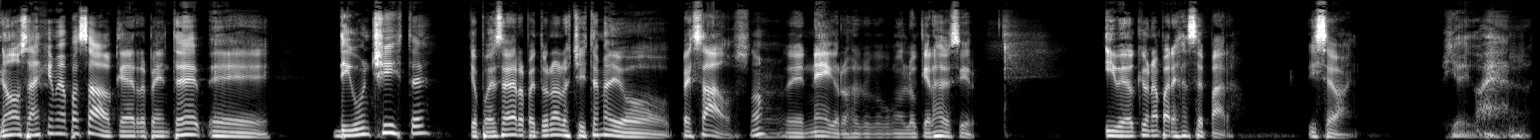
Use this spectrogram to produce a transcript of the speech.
No, ¿sabes qué me ha pasado? Que de repente eh, digo un chiste que puede ser de repente uno de los chistes medio pesados, ¿no? De negros, como lo quieras decir. Y veo que una pareja se para y se van. Y yo digo, "Verga".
